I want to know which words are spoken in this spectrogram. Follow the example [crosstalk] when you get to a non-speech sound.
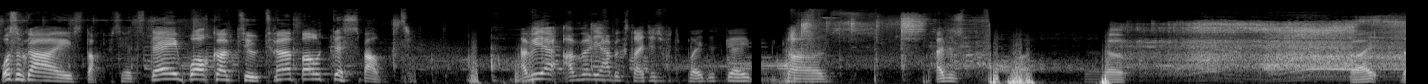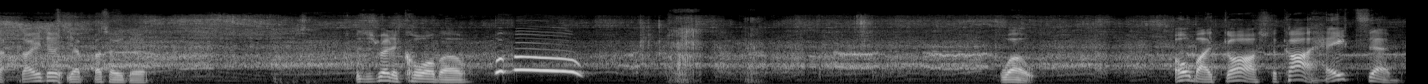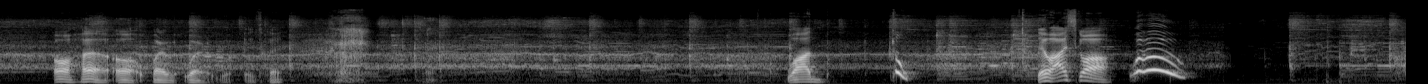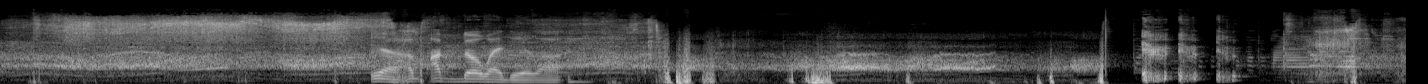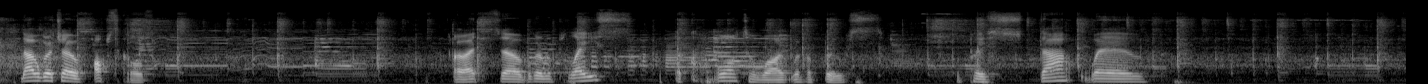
What's up guys, Dr. here today, welcome to Turbo Dismount. I mean, I'm really I'm excited to play this game because I just... Uh, Alright, that, that you do it? Yep, that's how you do it. This is really cool though. Whoa. Oh my gosh, the car hates him. Oh, her. Oh, where, where, where it's. One, two. There I score. Woohoo! Yeah, I'm, I'm nowhere near that. [coughs] now we're gonna try obstacles. Alright, so we're gonna replace the quarter one with a boost. Replace that with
